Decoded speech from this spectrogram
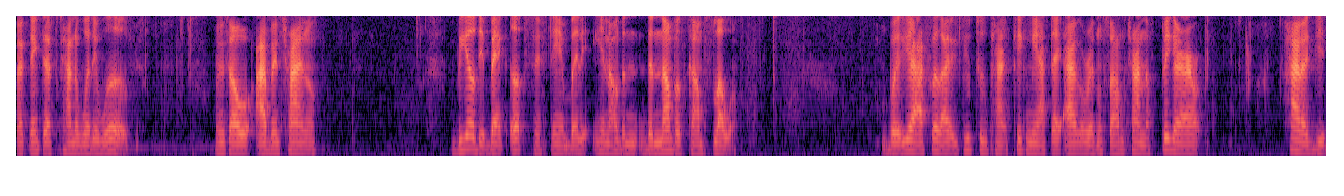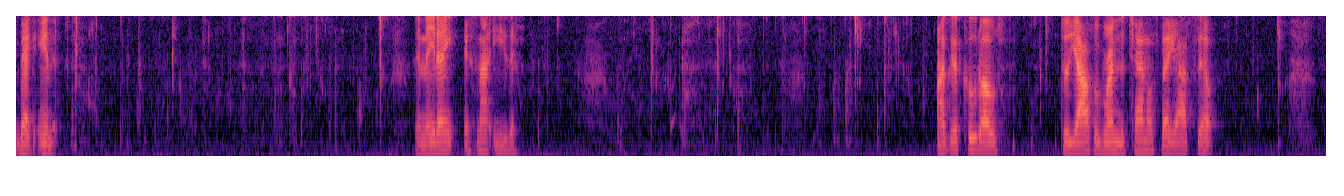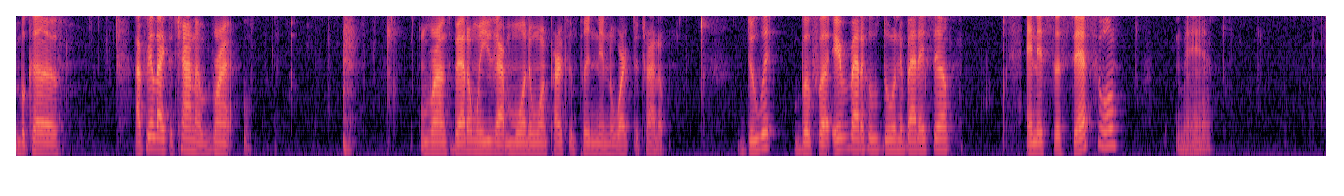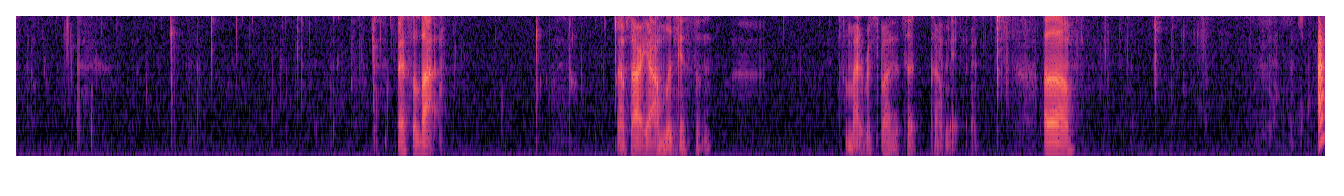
I think that's kind of what it was. And so I've been trying to build it back up since then, but it, you know, the the numbers come slower. But yeah, I feel like YouTube kind of kicked me out that algorithm, so I'm trying to figure out how to get back in it. And it ain't, it's not easy. I give kudos to y'all who run the channels by yourself. Because I feel like the channel run runs better when you got more than one person putting in the work to try to do it. But for everybody who's doing it by themselves and it's successful, man. That's a lot. I'm sorry, y'all. I'm looking some. Somebody responded to a comment. Uh,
